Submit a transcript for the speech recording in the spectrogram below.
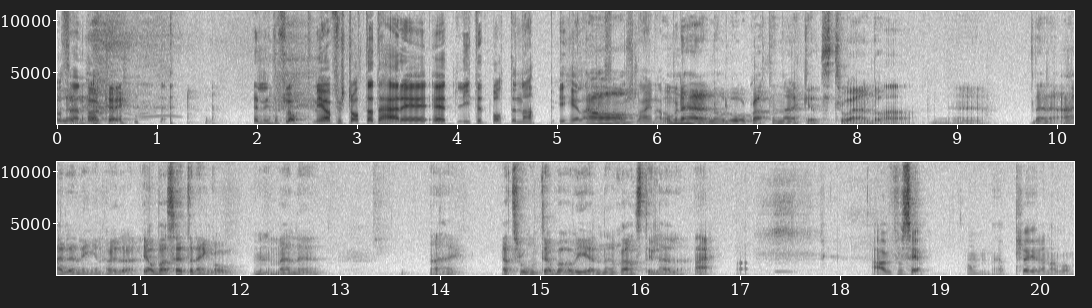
och sen, Okej. Är det lite flopp? men jag har förstått att det här är ett litet bottennapp i hela Ja, lineup. ja, men det här är nog lågvattenmärket tror jag ändå. Ja. Eh, Den är, nej, den är ingen höjdare. Jag har bara sett den en gång. Mm. Men eh, nej, jag tror inte jag behöver ge den en chans till heller. Nej. Ja, vi får se om jag plöjer den någon gång.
